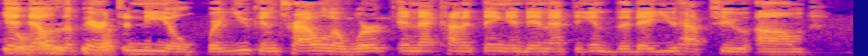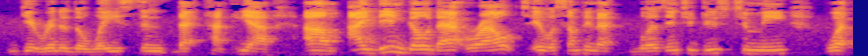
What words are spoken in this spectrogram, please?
yeah, that was a peritoneal where you can travel or work and that kind of thing, and then at the end of the day, you have to um, get rid of the waste and that kind. Of, yeah, um, I didn't go that route. It was something that was introduced to me. What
